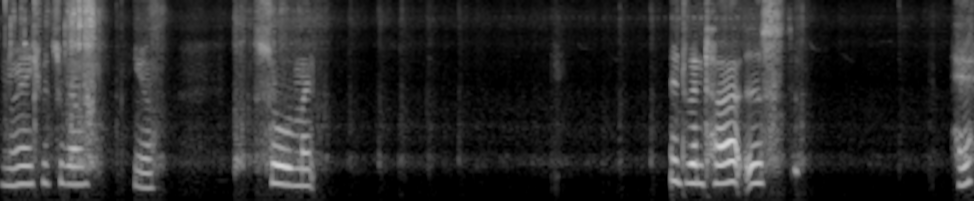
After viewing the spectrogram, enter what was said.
Ne, ich will sogar. Hier. So, mein Inventar ist. Hä?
